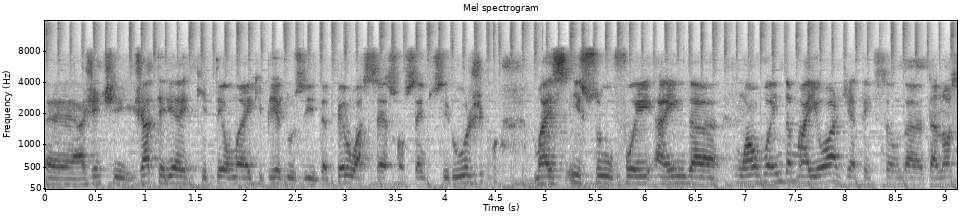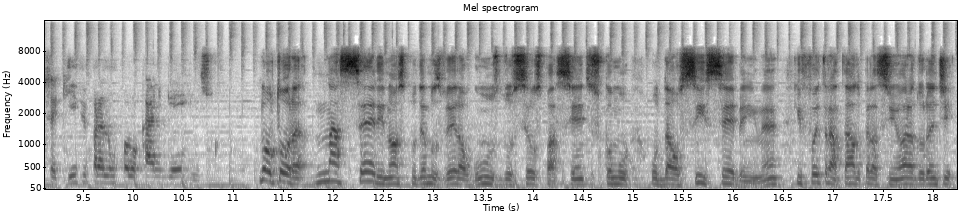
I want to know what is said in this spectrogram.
é, a gente já teria que ter uma equipe reduzida pelo acesso ao centro cirúrgico, mas isso foi ainda um alvo ainda maior de atenção da, da nossa equipe para não colocar ninguém em risco. Doutora, na série nós podemos ver alguns dos seus pacientes, como o Dalci Seben, né? Que foi tratado pela senhora durante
